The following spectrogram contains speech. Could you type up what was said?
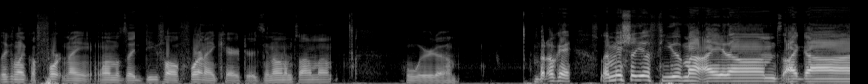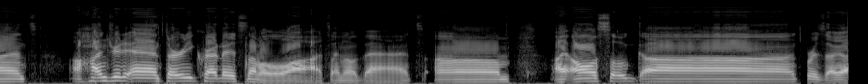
looking like a Fortnite, one of those like default Fortnite characters. You know what I'm talking about? Weirdo. But okay, let me show you a few of my items. I got 130 credits, not a lot. I know that. Um, I also got. Where's I got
